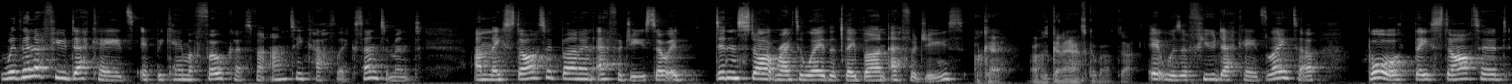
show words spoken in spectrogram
within a few decades, it became a focus for anti Catholic sentiment, and they started burning effigies. So, it didn't start right away that they burn effigies, Okay. I was going to ask about that. it was a few decades later, but they started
